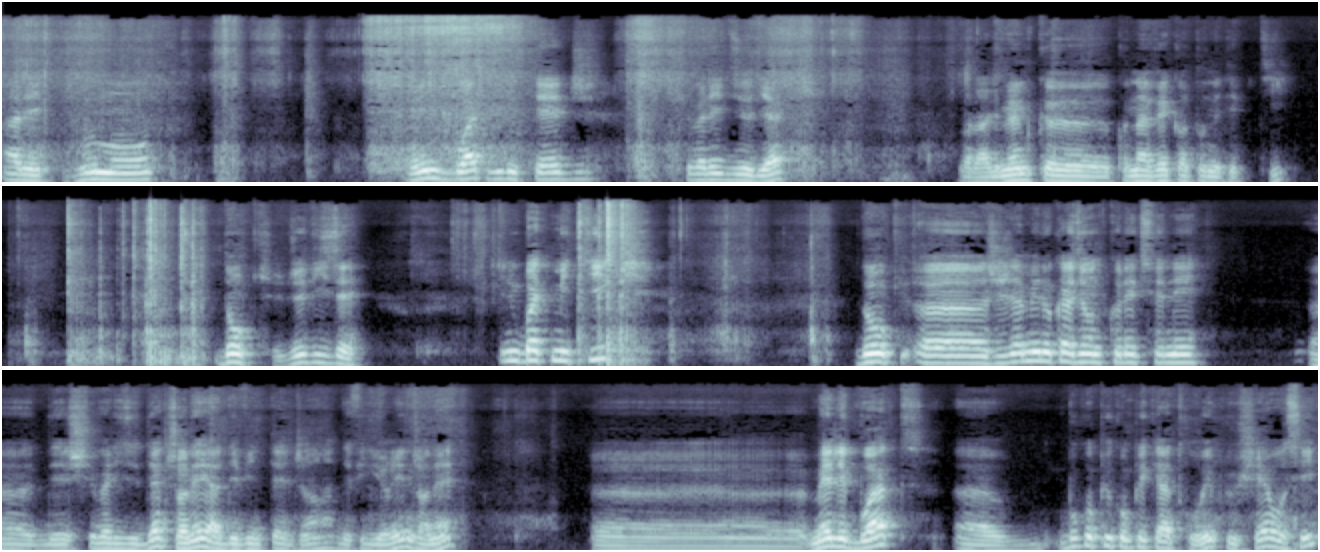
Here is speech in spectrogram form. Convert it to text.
Allez, je vous montre. Une boîte vintage Chevalier du Zodiac. Voilà, les mêmes qu'on avait quand on était petit. Donc, je disais, une boîte mythique. Donc, euh, j'ai jamais eu l'occasion de collectionner euh, des chevaliers du Zodiac. J'en ai à des vintage, hein, des figurines, j'en ai. Euh, mais les boîtes, beaucoup plus compliquées à trouver, plus chères aussi.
